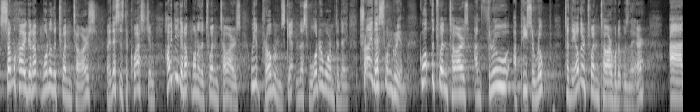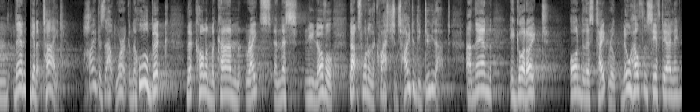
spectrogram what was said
somehow got up one of the Twin Towers. Now, this is the question how do you get up one of the Twin Towers? We had problems getting this water warm today. Try this one, Graham. Go up the Twin Towers and throw a piece of rope to the other Twin Tower when it was there, and then get it tied. How does that work? And the whole book that Colum McCann writes in this new novel, that's one of the questions. How did he do that? And then he got out onto this tightrope. No health and safety, Eileen.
